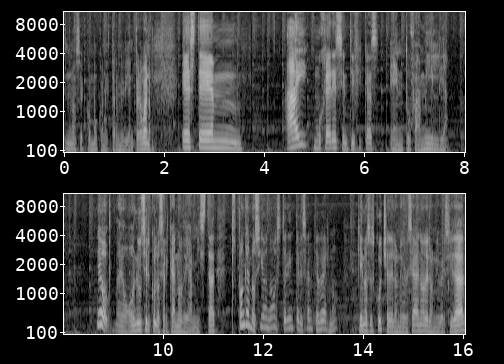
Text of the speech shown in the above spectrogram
no sé cómo conectarme bien. Pero bueno, este, mm, hay mujeres científicas en tu familia eh, o en un círculo cercano de amistad, pues pónganos sí o no, estaría interesante ver, ¿no? Quien nos escucha de la universidad, no de la universidad.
